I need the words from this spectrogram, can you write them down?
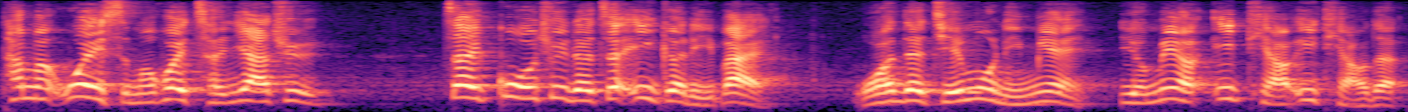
他们为什么会沉下去，在过去的这一个礼拜，我的节目里面有没有一条一条的，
